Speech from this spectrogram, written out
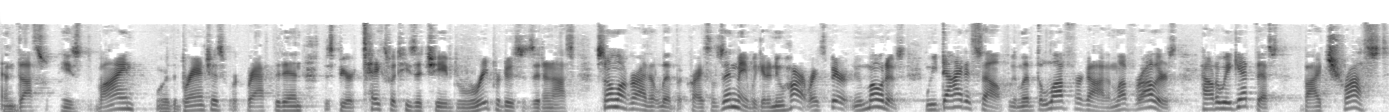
And thus, he's divine, we're the branches, we're grafted in, the Spirit takes what he's achieved, reproduces it in us. It's no longer I that live, but Christ lives in me. We get a new heart, right spirit, new motives. We die to self, we live to love for God and love for others. How do we get this? By trust.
